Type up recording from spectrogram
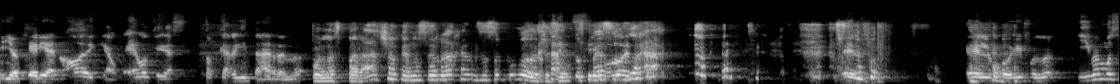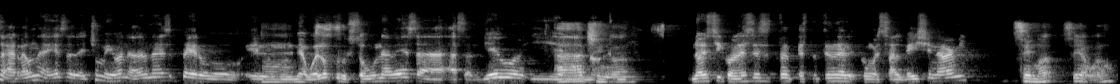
y yo quería, no, de que a huevo querías tocar guitarra, ¿no? Por las parachos que no se rajan, eso son como de 800 sí, pesos. el, el, el, íbamos a agarrar una de esas, de hecho me iban a dar una de esas, pero el, mm. mi abuelo cruzó una vez a, a San Diego y... Ah, no, chingón. No sé si conoces, esto, esto tiene como el Salvation Army. Sí, man, sí, abuelo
